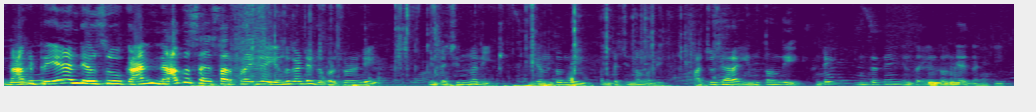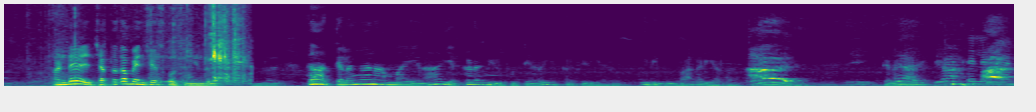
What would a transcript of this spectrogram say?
నాకు ట్రే- అని తెలుసు కానీ నాకు సర్ప్రైజ్ ఎందుకంటే ఇది ఒకటి చూడండి. ఇంత చిన్నది. ఇది ఎంత ఉంది? ఇంత చిన్నగా ఉంది. అది చూసారా? ఇంత ఉంది. అంటే ఇంతది ఇంత ఇంత ఉంది దానికి. అంటే చక్కగా పెంచేసుకోవచ్చు ఇందులో. తెలంగాణ అమ్మాయినా? ఎక్కడ మీరు పుట్టారు? ఎక్కడ పెరిగారు? ఇది బాగా అడిగారు? తెలంగాణ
